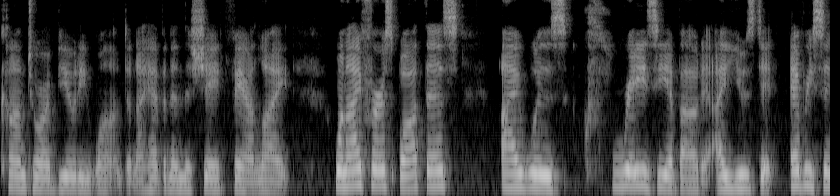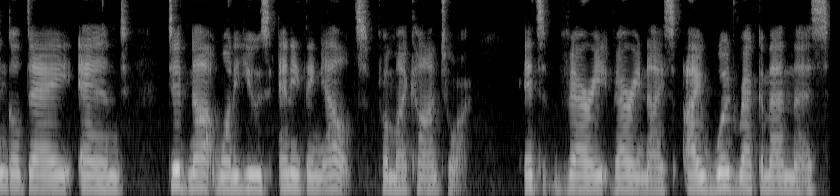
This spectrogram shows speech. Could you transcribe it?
Contour Beauty Wand, and I have it in the shade Fair Light. When I first bought this, I was crazy about it. I used it every single day and did not want to use anything else for my contour It's very, very nice. I would recommend this.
